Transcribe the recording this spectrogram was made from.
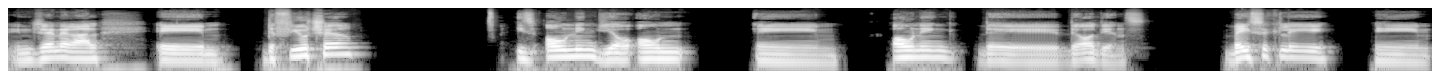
in, general, um, the future is owning your own, um, owning the the audience. Basically, um,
